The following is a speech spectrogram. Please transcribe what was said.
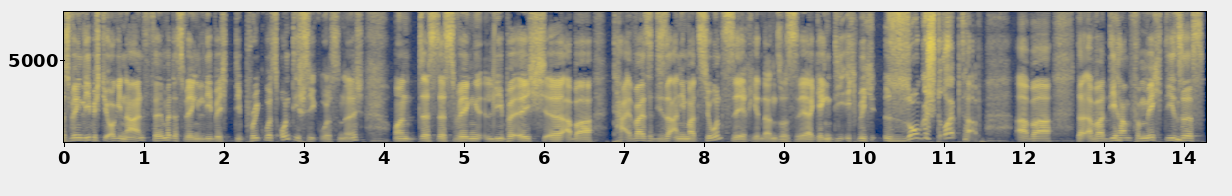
Deswegen liebe ich die originalen Filme, deswegen liebe ich die Prequels und die Sequels nicht. Und das, deswegen liebe ich äh, aber teilweise diese Animationsserien dann so sehr, gegen die ich mich so gesträubt habe. Aber, da, aber die haben für mich dieses,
